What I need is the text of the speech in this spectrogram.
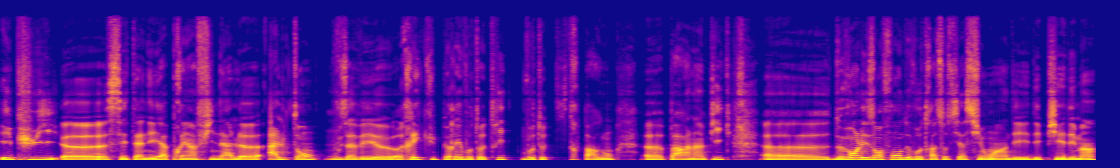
et puis euh, cette année après un final euh, haletant, vous avez euh, récupéré votre, tri- votre titre pardon, euh, paralympique euh, devant les enfants de votre association hein, des, des pieds et des mains.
